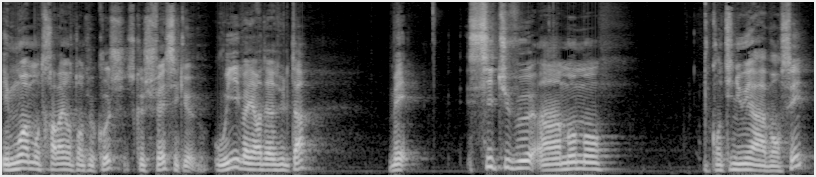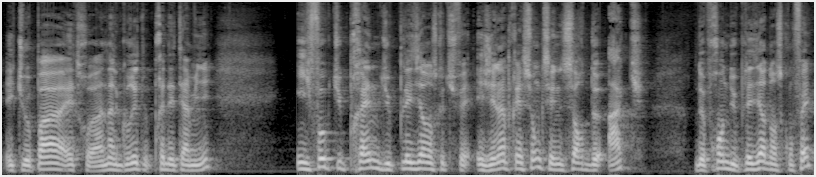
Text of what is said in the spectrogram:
Et moi, mon travail en tant que coach, ce que je fais, c'est que oui, il va y avoir des résultats, mais si tu veux à un moment continuer à avancer et que tu veux pas être un algorithme prédéterminé, il faut que tu prennes du plaisir dans ce que tu fais. Et j'ai l'impression que c'est une sorte de hack de prendre du plaisir dans ce qu'on fait,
